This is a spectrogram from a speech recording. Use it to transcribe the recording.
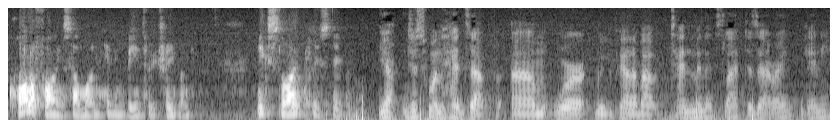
qualifying someone having been through treatment. Next slide, please, Stephen. Yeah, just one heads up. Um, we're, we've got about 10 minutes left. Is that right, Annie?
